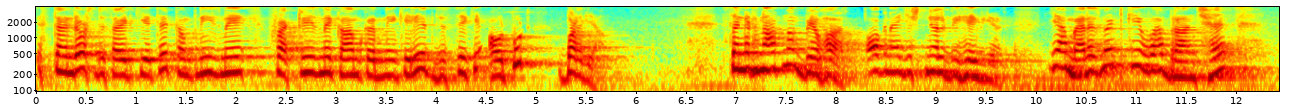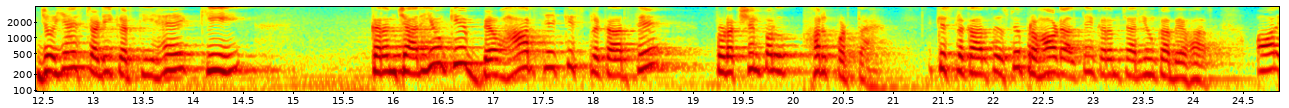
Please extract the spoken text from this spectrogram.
स्टैंडर्ड्स डिसाइड किए थे कंपनीज़ में फैक्ट्रीज में काम करने के लिए, जिससे कि आउटपुट बढ़ गया। संगठनात्मक व्यवहार ऑर्गेनाइजेशनल बिहेवियर यह मैनेजमेंट की वह ब्रांच है जो यह स्टडी करती है कि कर्मचारियों के व्यवहार से किस प्रकार से प्रोडक्शन पर फ़र्क पड़ता है, किस प्रकार से उस पर प्रभाव डालते हैं कर्मचारियों का व्यवहार। और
